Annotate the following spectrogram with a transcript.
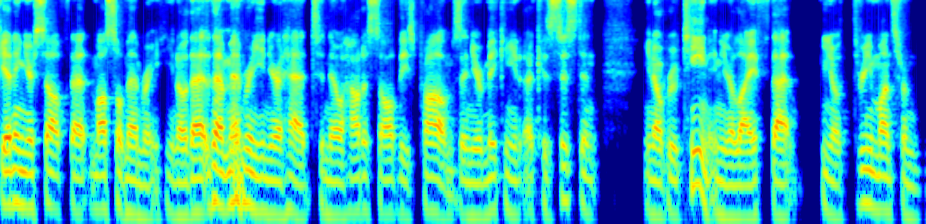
getting yourself that muscle memory, you know, that that memory in your head to know how to solve these problems. And you're making it a consistent, you know, routine in your life that, you know, three months from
